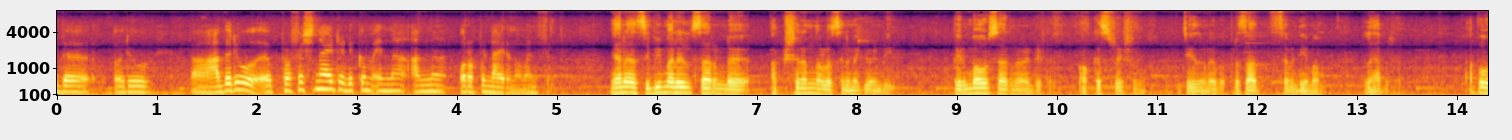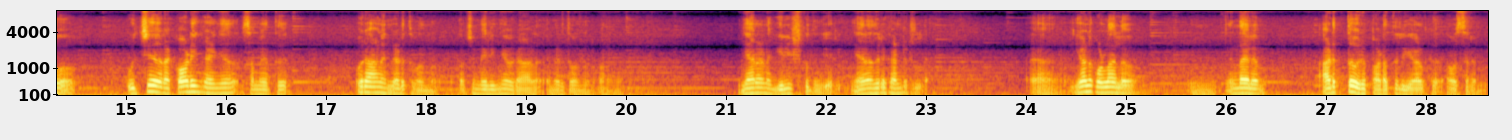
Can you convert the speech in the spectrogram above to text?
ഇത് ഒരു അതൊരു പ്രൊഫഷനായിട്ട് എടുക്കും എന്ന് അന്ന് ഉറപ്പുണ്ടായിരുന്നു മനസ്സിൽ? ഞാൻ സിബി മലയിൽ സാറിന്റെ അക്ഷരം എന്നുള്ള സിനിമയ്ക്ക് വേണ്ടി പെരുമ്പാവൂർ സാറിന് വേണ്ടിയിട്ട് ഓർക്കസ്ട്രേഷൻ ചെയ്തിട്ടുണ്ട് പ്രസാദ് എം ലാബിൽ. അപ്പോൾ ഉച്ച റെക്കോർഡിങ് കഴിഞ്ഞ സമയത്ത് ഒരാൾ എന്റെ അടുത്ത് വന്നു. കുറച്ച് മെലിഞ്ഞ ഒരാൾ എന്റെ അടുത്ത് വന്നിട്ട് പറഞ്ഞു. ഞാനാണ് ഗിരീഷ് പുതുഞ്ചേരി. ഞാനതുവരെ കണ്ടിട്ടില്ല. ഇയാൾ കൊള്ളാലോ? എന്തായാലും അടുത്ത ഒരു പടത്തിൽ ഇയാൾക്ക് അവസരം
